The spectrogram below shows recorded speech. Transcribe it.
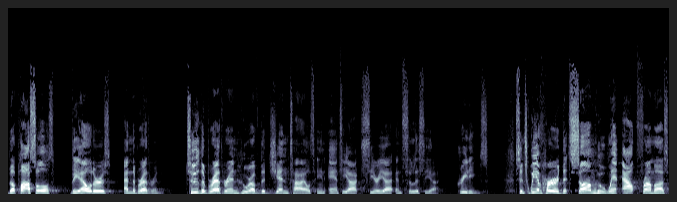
the apostles, the elders, and the brethren. To the brethren who are of the Gentiles in Antioch, Syria, and Cilicia, greetings. Since we have heard that some who went out from us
